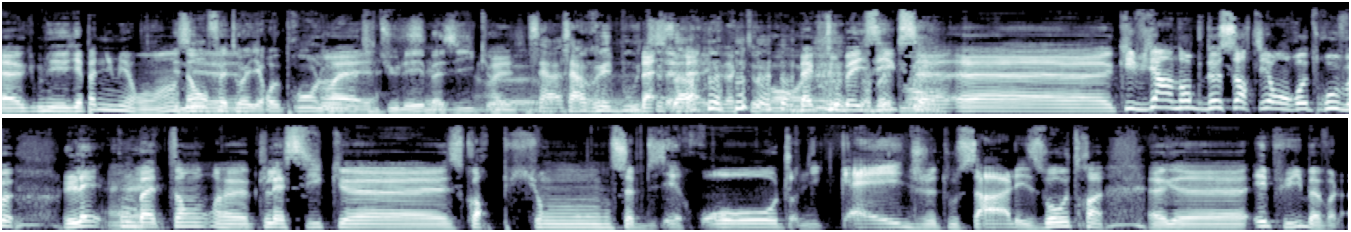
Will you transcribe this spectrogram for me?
Euh, mais il n'y a pas de numéro. Hein, non, en fait, ouais, il reprend le Ouais, c'est- basique. ouais, euh, C'est un, reboot, Bah, c'est bah, ça Exactement. Back ouais. to Basics, euh, qui vient donc de sortir. On retrouve les Ouais. combattants euh, classiques, euh, Scorpion, Sub-Zero, Johnny Cage, tout ça, les autres. Euh, et puis, bah voilà.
